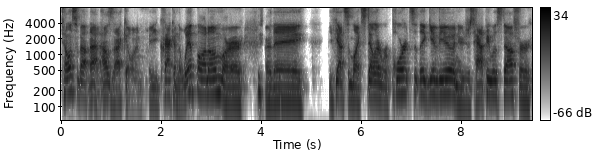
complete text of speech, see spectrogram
tell us about that. How's that going? Are you cracking the whip on them, or are they? You've got some like stellar reports that they give you, and you're just happy with stuff, or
